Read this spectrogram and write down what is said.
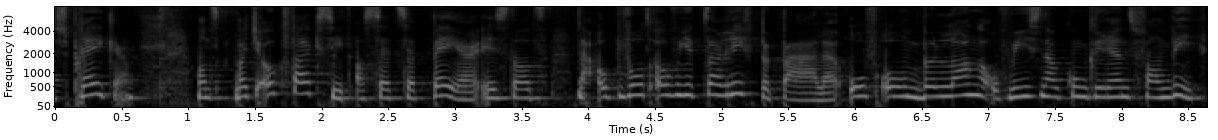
spreken. Want wat je ook vaak ziet als ZZP'er is dat nou, ook bijvoorbeeld over je tarief bepalen of om belangen of wie is nou concurrent van wie.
